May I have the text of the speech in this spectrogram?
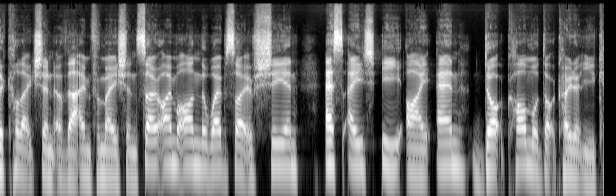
the collection of that information. So I'm on the website of Shein, S H E I N dot com or dot co dot uk.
